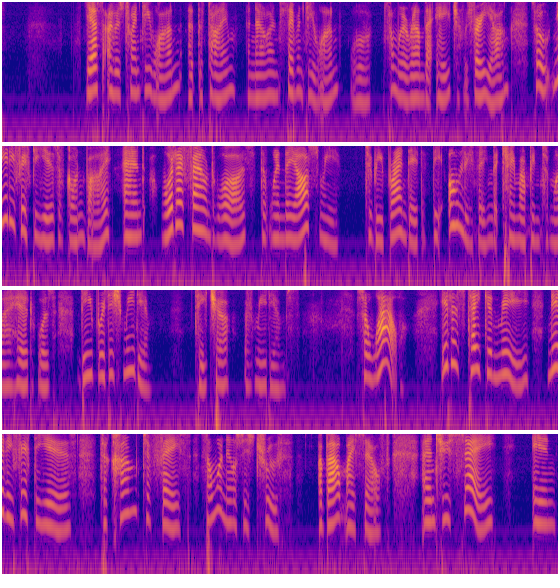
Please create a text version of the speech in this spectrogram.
Yes, I was 21 at the time, and now I'm 71, or somewhere around that age. I was very young. So nearly 50 years have gone by, and what I found was that when they asked me to be branded, the only thing that came up into my head was the British medium, teacher of mediums. So, wow, it has taken me nearly 50 years to come to face someone else's truth about myself and to say in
